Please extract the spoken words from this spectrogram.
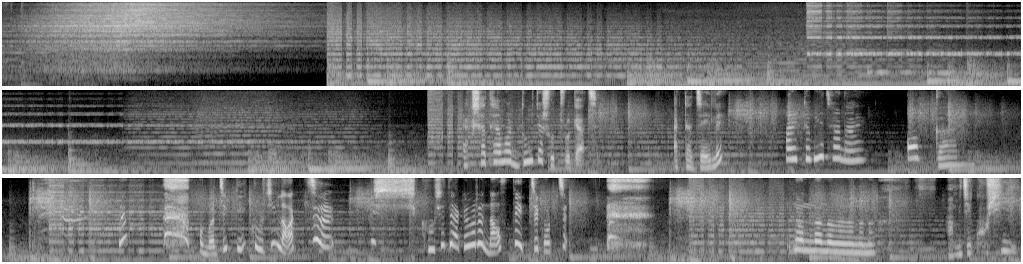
একসাথে আমার দুইটা সূত্র গেছে। একটা জেলে আর একটা বিছানায়। অজ্ঞান। আমার যে কি খুশি লাগছে। খুশিতে একেবারে নাচতে ইচ্ছে করছে। না না না না না না। আমি যে খুশি,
